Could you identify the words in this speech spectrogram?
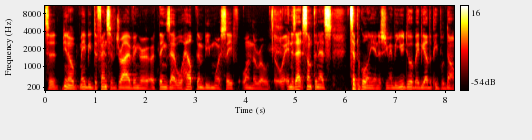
to you know maybe defensive driving or, or things that will help them be more safe on the road and is that something that's typical in the industry? Maybe you do it maybe other people don't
